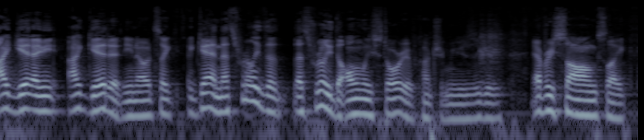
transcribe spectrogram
I get. I mean, I get it. You know, it's like again, that's really the that's really the only story of country music. Is every song's like,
